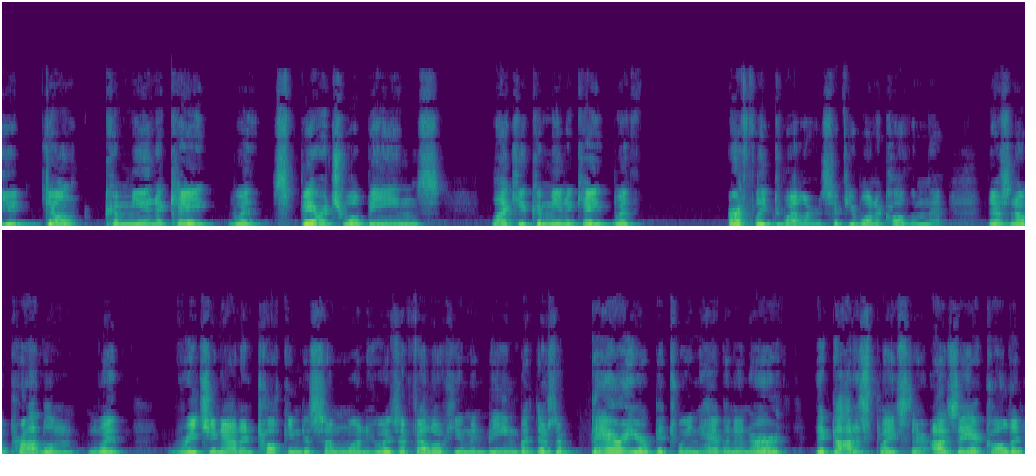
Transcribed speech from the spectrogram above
you don't communicate with spiritual beings like you communicate with earthly dwellers, if you want to call them that. There's no problem with reaching out and talking to someone who is a fellow human being, but there's a barrier between heaven and earth that God has placed there. Isaiah called it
